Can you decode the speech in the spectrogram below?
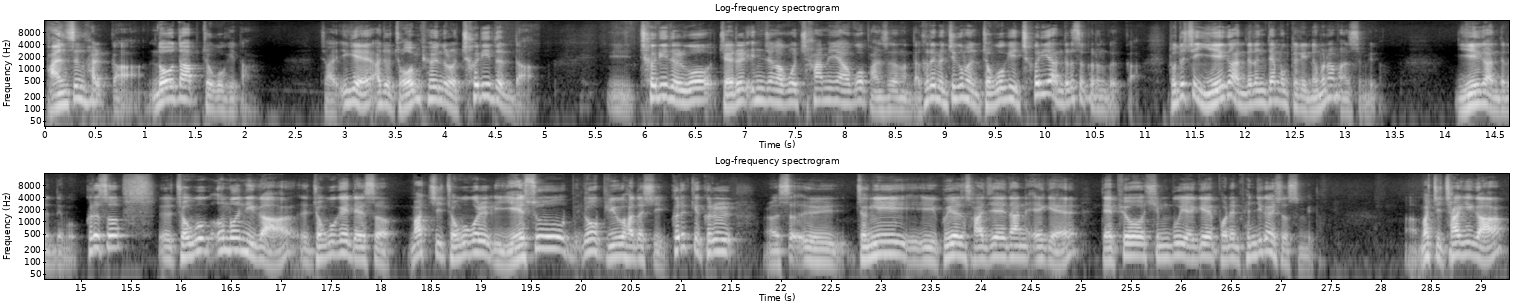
반성할까? 노답 조국이다. 자, 이게 아주 좋은 표현으로 철이 들다. 이 철이 들고 죄를 인정하고 참회하고 반성한다. 그러면 지금은 조국이 철이 안 들어서 그런 걸까? 도대체 이해가 안 되는 대목들이 너무나 많습니다. 이해가 안 되는 대목. 그래서 조국 어머니가 조국에 대해서 마치 조국을 예수로 비유하듯이 그렇게 그를 어, 정의 구현 사재단에게 대표 신부에게 보낸 편지가 있었습니다. 어, 마치 자기가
